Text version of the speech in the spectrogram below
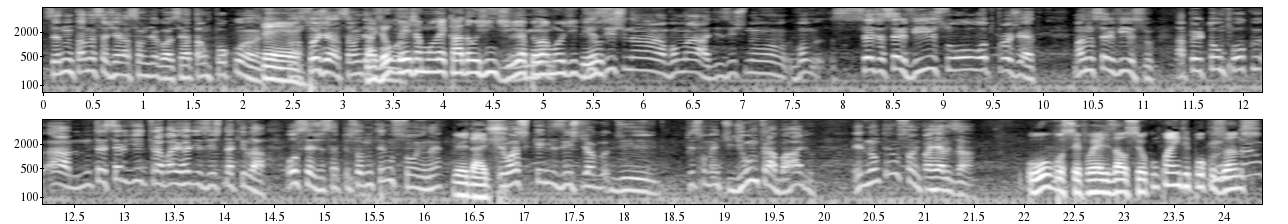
Você não tá nessa geração de agora, você já tá um pouco antes. É. Então a sua geração ainda Mas é eu boa. vejo a molecada hoje em dia, É pelo amor de Deus. Desiste na. Vamos lá, desiste no. Vamos, seja serviço ou outro projeto. Mas no serviço, apertou um pouco. Ah, no terceiro dia de trabalho já desiste daquilo lá. Ou seja, essa pessoa não tem um sonho, né? Verdade. Eu acho que quem desiste de, de principalmente de um trabalho, ele não tem um sonho para realizar. Ou você for realizar o seu com 40 e poucos Então, anos.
